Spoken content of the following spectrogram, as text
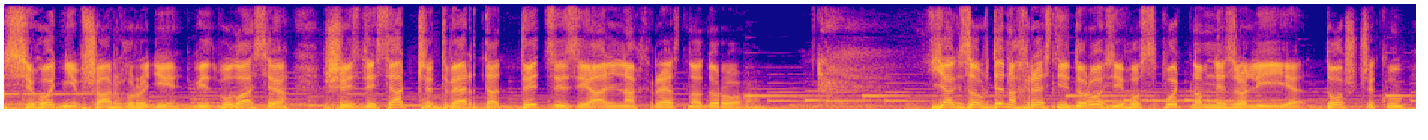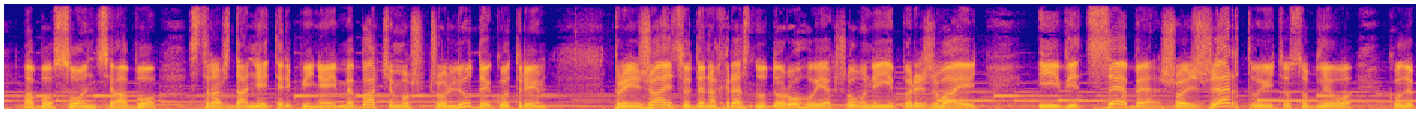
Сьогодні в Шаргороді відбулася 64-та децизіальна хресна дорога. Як завжди на хресній дорозі, Господь нам не жаліє дощику або сонця, або страждання і терпіння. І ми бачимо, що люди, котрі приїжджають сюди на хресну дорогу, якщо вони її переживають і від себе щось жертвують, особливо коли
